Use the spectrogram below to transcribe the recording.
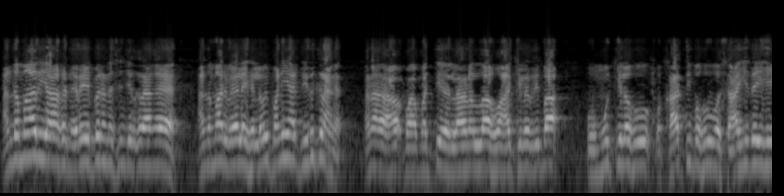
அந்த மாதிரியாக நிறைய பேர் என்ன செஞ்சிருக்கிறாங்க? அந்த மாதிரி வேலைகளில் போய் பணியாற்றி இருக்கிறாங்க. ஆனா மத்திய லானல்லாஹு ஆக்கில ரிபா ஓ மூக்கிலகு ஓ காத்திபஹு ஓ ஷாஹிதைஹி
